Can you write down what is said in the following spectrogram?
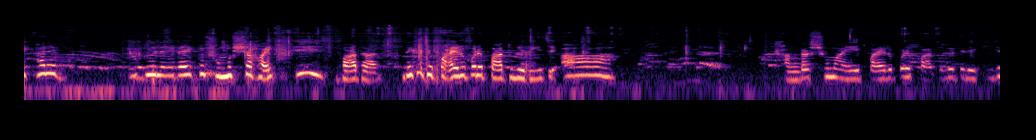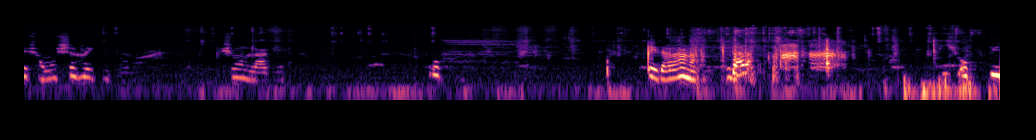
এখানে দুধ দুইলে এটা একটু সমস্যা হয়। বাধার দেখেছ, পায়ের উপরে পা তুলে দিয়েছে। আহ! ঠান্ডার সময় এই পায়ের উপরে পা তুলে দিলে কি যে সমস্যা হয় কি ভীষণ লাগে। উফ। এই, দাঁড়া না, দাঁড়া। শক্তি?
